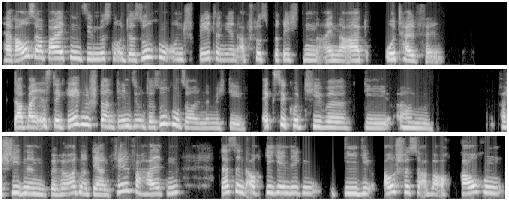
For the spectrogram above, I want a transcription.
herausarbeiten. Sie müssen untersuchen und später in ihren Abschlussberichten eine Art Urteil fällen. Dabei ist der Gegenstand, den Sie untersuchen sollen, nämlich die Exekutive, die ähm, verschiedenen Behörden und deren Fehlverhalten, das sind auch diejenigen, die die Ausschüsse aber auch brauchen,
